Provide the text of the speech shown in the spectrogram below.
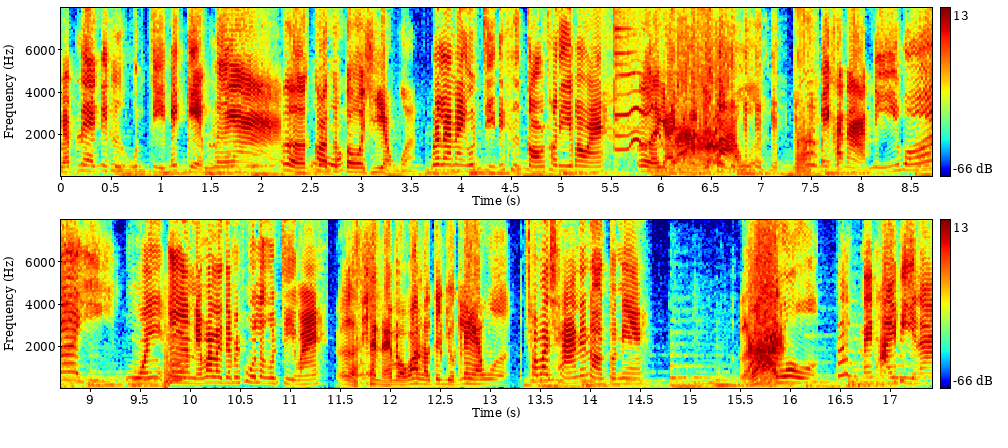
แบบแรกนี่คืออุนจิไม่เก็บเลยอะ เออก้อนโตๆเชียวอะเวลาในอุนจินี่คือกองเท่านี้ป่าวะเออใหญ่ขนาดนี้เปล่าอะไม่ขนาดนี้เว้ย โอ้ยเออเนี่ยว่าเราจะไม่พูดเรื่องอุนจิไหมเออไหนบอกว่าเราจะหยุดแล้วอะชอบว่าช้าแน่นอนตัวเนี้ยว้าวในไทยพี่นะ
